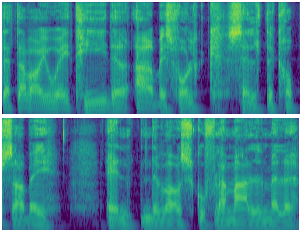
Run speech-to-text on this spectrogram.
Dette var jo ei tid der arbeidsfolk solgte kroppsarbeid, enten det var å skufle malm eller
